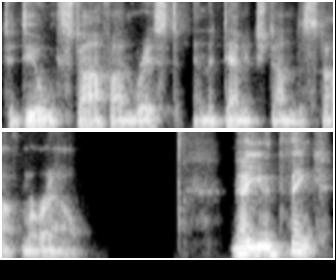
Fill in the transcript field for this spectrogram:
to deal with staff unrest and the damage done to staff morale. Now, you'd think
